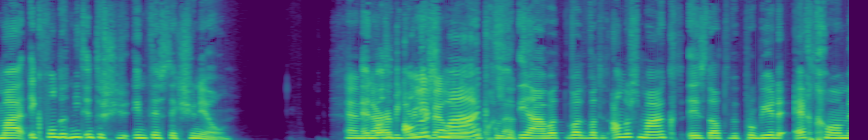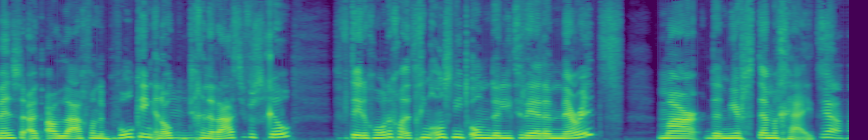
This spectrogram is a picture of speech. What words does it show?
Maar ik vond het niet inter- intersectioneel. En, wat het anders maakt, ja, wat, wat, wat het anders maakt, is dat we probeerden echt gewoon mensen uit alle lagen van de bevolking en ook Mm. het generatieverschil te vertegenwoordigen. Want het ging ons niet om de literaire merits, maar de meerstemmigheid. ja.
